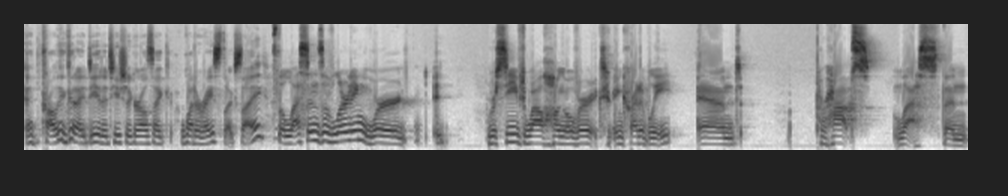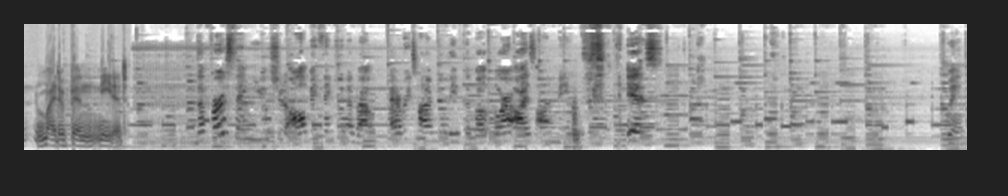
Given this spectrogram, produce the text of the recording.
a, probably a good idea to teach the girls like what a race looks like. The lessons of learning were uh, received while hungover incredibly and perhaps less than might have been needed. The first thing you should all be thinking about every time you leave the boat, Laura, eyes on me, is wind.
